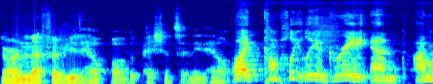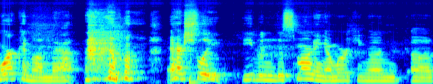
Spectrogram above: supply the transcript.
there aren't enough of you to help all the patients that need help. Well, I completely agree. And I'm working on that. Actually, even this morning, I'm working on uh,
